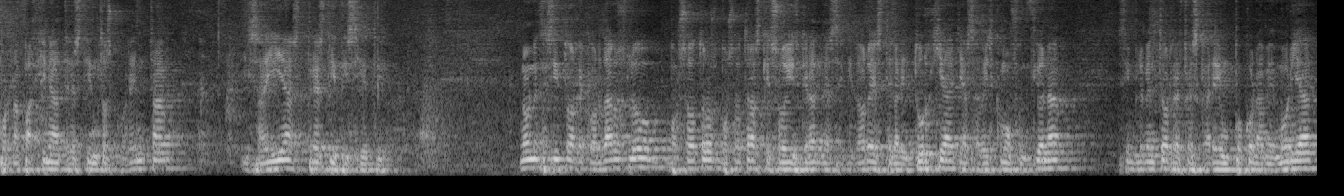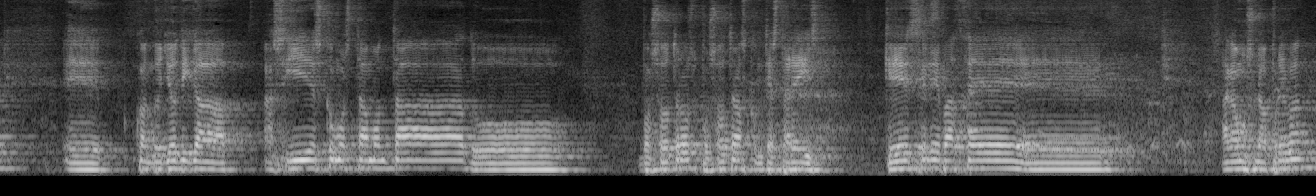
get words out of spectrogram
por la página 340, Isaías 3:17. No necesito recordároslo, vosotros, vosotras que sois grandes seguidores de la liturgia, ya sabéis cómo funciona, simplemente os refrescaré un poco la memoria. Eh, cuando yo diga, así es como está montado, vosotros, vosotras contestaréis, ¿qué se le va a hacer? Hagamos una prueba.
